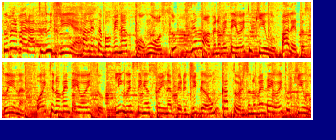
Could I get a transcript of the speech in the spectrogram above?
Super barato do dia. Paleta bovina com osso, 19,98 kg. Paleta suína, 8,98. Linguiça suína perdigão, 14,98 kg.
